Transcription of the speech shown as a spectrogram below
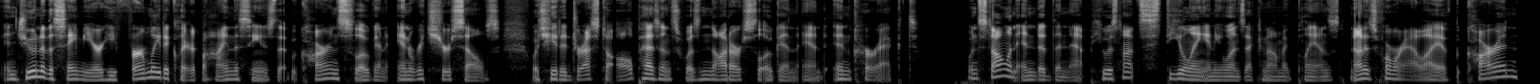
In June of the same year, he firmly declared behind the scenes that Bukharin's slogan, Enrich Yourselves, which he had addressed to all peasants, was not our slogan and incorrect. When Stalin ended the NEP, he was not stealing anyone's economic plans, not his former ally of Bukharin,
